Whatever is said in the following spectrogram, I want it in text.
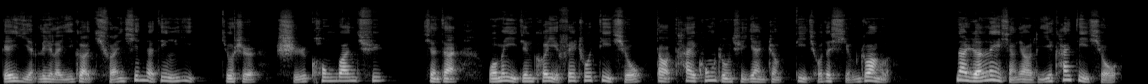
给引力了一个全新的定义，就是时空弯曲。现在我们已经可以飞出地球到太空中去验证地球的形状了。那人类想要离开地球，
